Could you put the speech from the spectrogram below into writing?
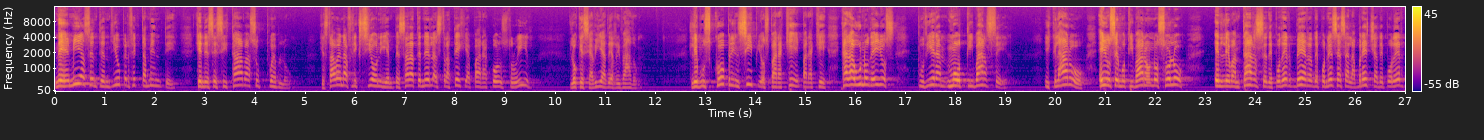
Nehemías entendió perfectamente que necesitaba a su pueblo, que estaba en aflicción y empezar a tener la estrategia para construir lo que se había derribado. Le buscó principios para qué, para que cada uno de ellos pudiera motivarse. Y claro, ellos se motivaron no solo en levantarse, de poder ver, de ponerse hacia la brecha, de poder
